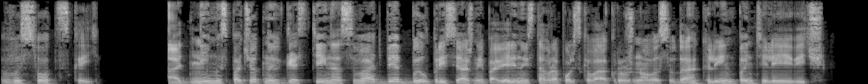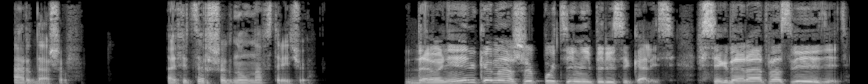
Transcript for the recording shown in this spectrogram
Высоцкой. Одним из почетных гостей на свадьбе был присяжный поверенный Ставропольского окружного суда Клим Пантелеевич Ардашев. Офицер шагнул навстречу. «Давненько наши пути не пересекались. Всегда рад вас видеть!»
